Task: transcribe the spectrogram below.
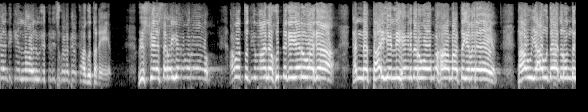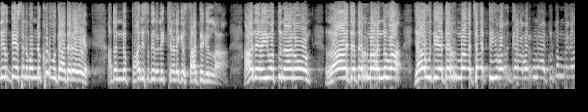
ವೇದಿಕೆಯಲ್ಲಿ ನಾವು ನಿಮಗೆ ತಿಳಿಸಿಕೊಡಬೇಕಾಗುತ್ತದೆ. ವಿಶ್ವೇಶ್ವರಯ್ಯರವರು ಅವತ್ತು ದಿವಾನ ಹುದ್ದೆಗೆ ಏರುವಾಗ ತನ್ನ ತಾಯಿಯಲ್ಲಿ ಹೇಳಿದರು, ಓ ಮಹಾಮಾತೆಯವರೇ ತಾವು ಯಾವುದಾದರೂ ಒಂದು ನಿರ್ದೇಶನವನ್ನು ಕೊಡುವುದಾದರೆ ಅದನ್ನು ಪಾಲಿಸದಿರಲಿಕ್ಕೆ ನನಗೆ ಸಾಧ್ಯವಿಲ್ಲ. ಆದರೆ ಇವತ್ತು ನಾನು ರಾಜಧರ್ಮ ಅನ್ನುವ ಯಾವುದೇ ಧರ್ಮ, ಜಾತಿ, ವರ್ಗ, ವರ್ಣ, ಕುಟುಂಬಗಳ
